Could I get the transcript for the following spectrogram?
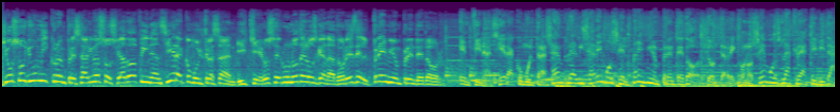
Yo soy un microempresario asociado a Financiera como Ultrasan y quiero ser uno de los ganadores del Premio Emprendedor. En Financiera como Ultrasan realizaremos el Premio Emprendedor, donde reconocemos la creatividad,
